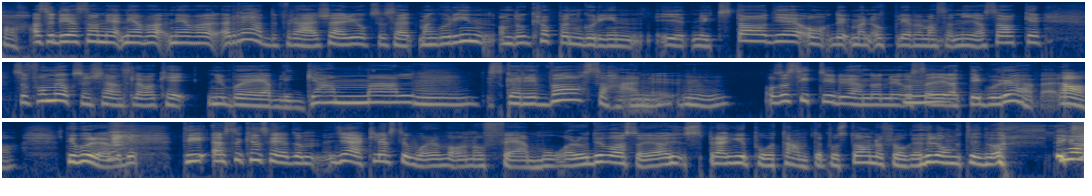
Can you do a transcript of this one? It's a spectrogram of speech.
Ja. Alltså det är så när jag, när, jag var, när jag var rädd för det här så är det ju också så här att man går in, om då kroppen går in i ett nytt stadie och det, man upplever massa nya saker, så får man också en känsla av okej, nu börjar jag bli gammal, ska det vara så här nu? Och så sitter ju du ändå nu och säger att det går över. Mm. Ja, det går över. Det, det, alltså kan säga att de jäkligaste åren var nog fem år. Och det var så, jag sprang ju på tanter på stan och frågade hur lång tid var det? Liksom.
